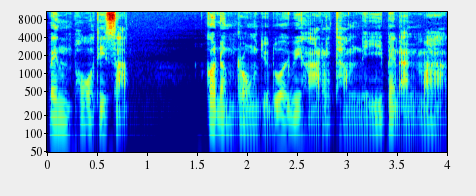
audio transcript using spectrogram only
เป็นโพธิสัตว์ ก็ดำรงอยู่ด้วยวิหารธรรมนี้เป็นอันมาก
